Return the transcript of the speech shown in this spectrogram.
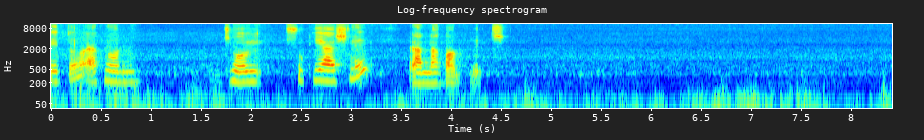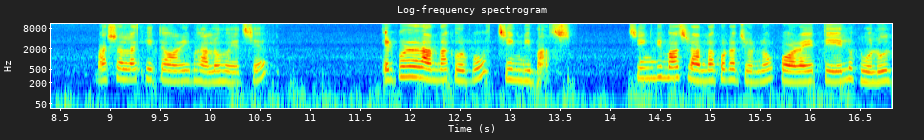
এই তো, এখন ঝোল শুকিয়ে আসলে রান্না কমপ্লিট মাসাল্লা খেতে অনেক ভালো হয়েছে। এরপরে রান্না করব চিংড়ি মাছ। চিংড়ি মাছ রান্না করার জন্য কড়াইয়ে তেল, হলুদ,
